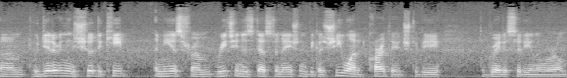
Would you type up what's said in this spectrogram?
um, who did everything she should to keep Aeneas from reaching his destination because she wanted Carthage to be the greatest city in the world.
